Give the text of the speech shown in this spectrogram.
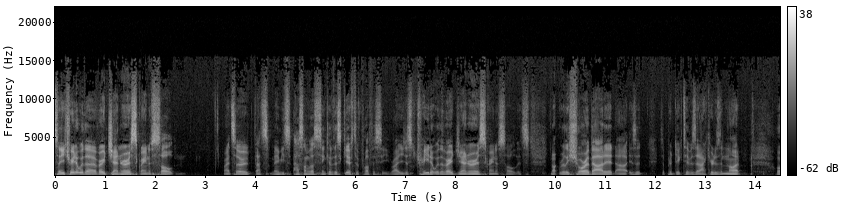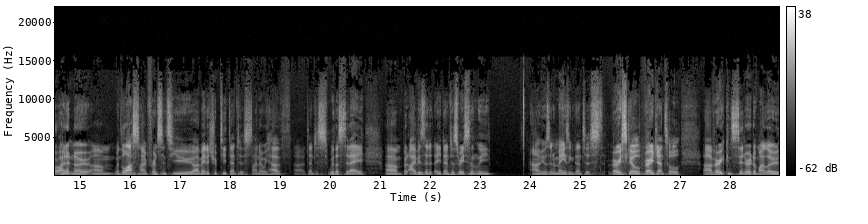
So you treat it with a very generous grain of salt, right? So that's maybe how some of us think of this gift of prophecy, right? You just treat it with a very generous grain of salt. It's not really sure about it. Uh, is it is it predictive? Is it accurate? Is it not? Or I don't know um, when the last time, for instance, you uh, made a trip to your dentist. I know we have uh, dentists with us today, um, but I visited a dentist recently. Um, he was an amazing dentist, very skilled, very gentle, uh, very considerate of my low,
